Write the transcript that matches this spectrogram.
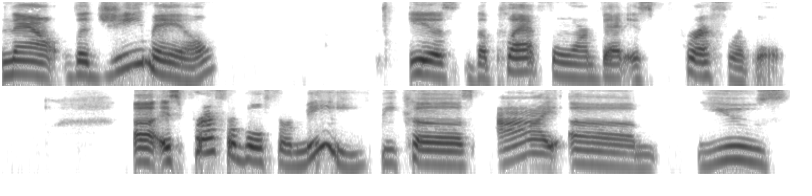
Now, the Gmail is the platform that is preferable. Uh, it's preferable for me because I um, use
